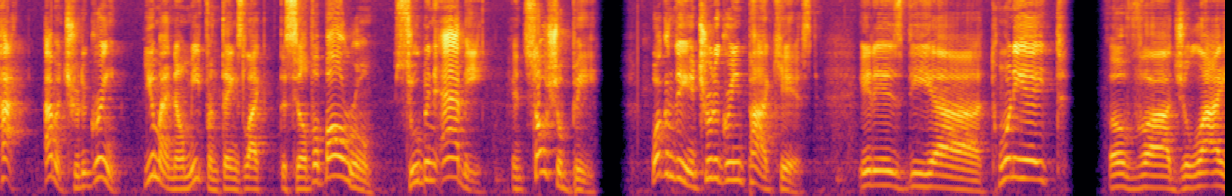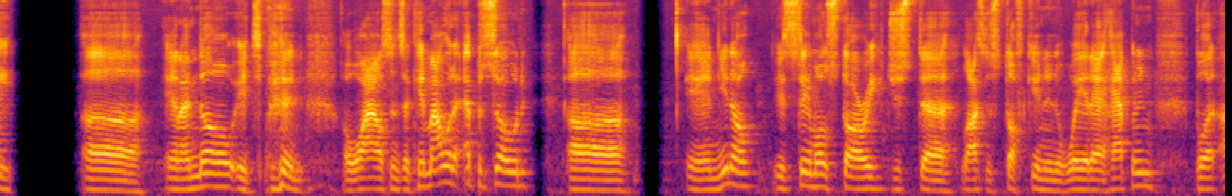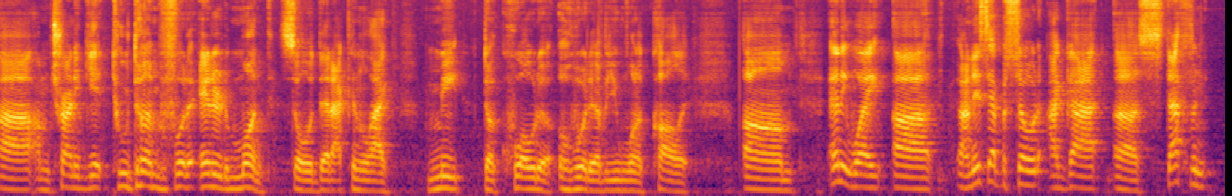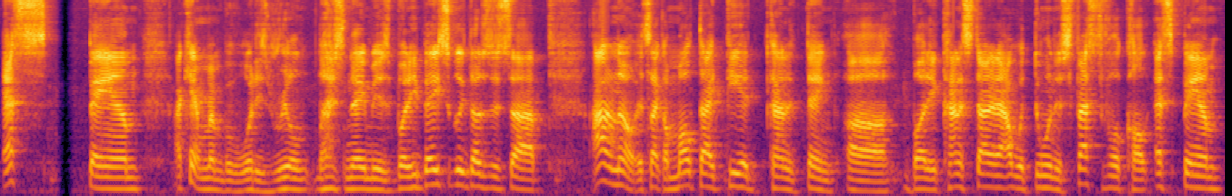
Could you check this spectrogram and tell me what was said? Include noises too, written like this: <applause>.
Hi, I'm Intruder Green. You might know me from things like The Silver Ballroom, Subin Abbey, and Social Bee. Welcome to the Intruder Green podcast. It is the uh, 28th of uh, July, uh, and I know it's <laughs> been a while since I came out with an episode. Uh, and you know, it's same old story. Just uh, lots of stuff getting in the way of that happening. But uh, I'm trying to get two done <laughs> before the end of the month so that I can like meet the quota or whatever you want to call it. Um, anyway, uh, on this episode, I got uh, Stefan S. Bam. I can't remember what his real <laughs> last name is, but he basically does this. Uh, I don't know. It's like a multi-tiered kind of thing. Uh, but it kind of started out with doing this festival called SBAM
